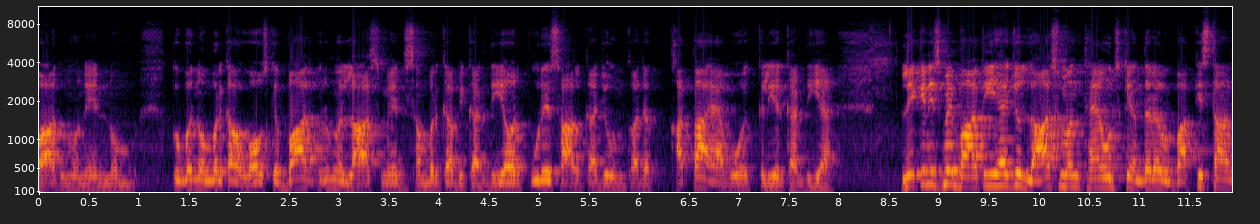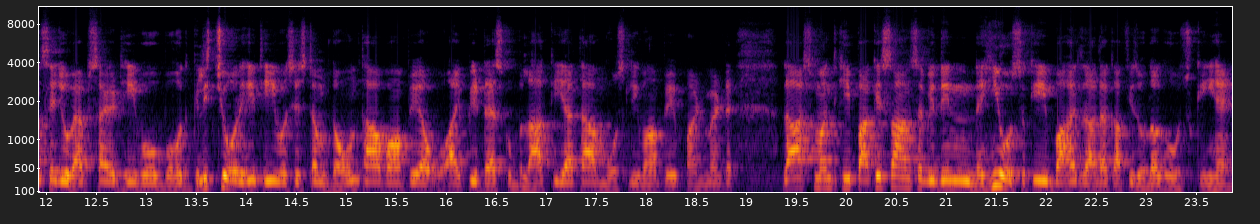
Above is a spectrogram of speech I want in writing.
بعد انہوں نے اکتوبر، نومبر کا ہوا، اس کے بعد پھر انہوں نے لاسٹ میں دسمبر کا بھی کر دیا اور پورے سال کا جو ان کا جو کھاتا ہے وہ کلیئر کر دیا۔ ہے لیکن اس میں بات یہ ہے جو لاسٹ منتھ ہے، اس کے اندر پاکستان سے جو ویب سائٹ تھی، وہ بہت گلچ ہو رہی تھی، وہ سسٹم ڈاؤن تھا، وہاں پہ آئی پی ایڈریس کو بلاک کیا تھا موسٹلی وہاں پہ اپوائنٹمنٹ لاسٹ منتھ کی پاکستان سے ود ان نہیں ہو سکی، باہر زیادہ کافی زیادہ ہو چکی ہیں۔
